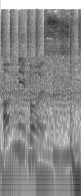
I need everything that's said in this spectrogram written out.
Omnibus.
